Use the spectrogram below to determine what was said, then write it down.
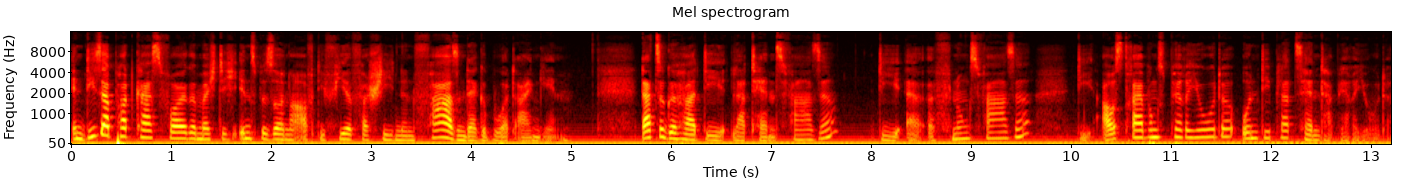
In dieser Podcast-Folge möchte ich insbesondere auf die vier verschiedenen Phasen der Geburt eingehen. Dazu gehört die Latenzphase, die Eröffnungsphase, die Austreibungsperiode und die Plazentaperiode.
